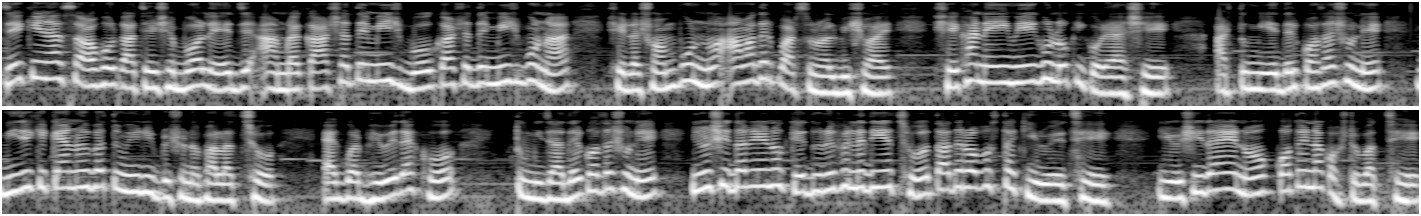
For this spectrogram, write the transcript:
যে কিনা সাহর কাছে এসে বলে যে আমরা কার সাথে মিশবো, কার সাথে মিশবো না, সেটা সম্পূর্ণ আমাদের পার্সোনাল বিষয়। সেখানে এই মেয়েগুলো কী করে আসে? আর তুমি এদের কথা শুনে নিজেকে কেনই বা তুমি ডিপ্রেশনে ফালাচ্ছ? একবার ভেবে দেখো, তুমি যাদের কথা শুনে ইয়োশিদা রেনোকে দূরে ফেলে দিয়েছ, তাদের অবস্থা কি রয়েছে? ইয়োশিদা এনো কতই না কষ্ট পাচ্ছে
